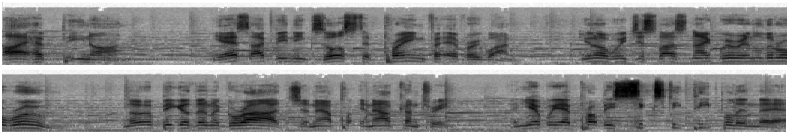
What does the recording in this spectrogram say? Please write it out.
I have been on. Yes, I've been exhausted praying for everyone. You know, we just last night we were in a little room, no bigger than a garage in our in our country, and yet we had probably 60 people in there.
